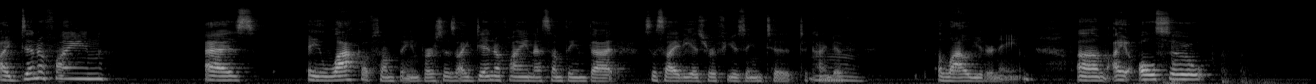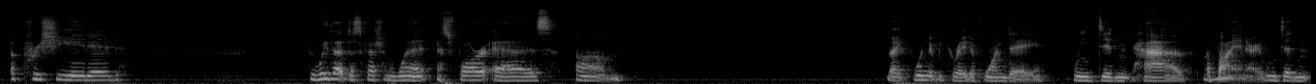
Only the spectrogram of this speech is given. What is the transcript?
identifying as a lack of something versus identifying as something that society is refusing to, to kind of allow you to name. Um, I also appreciated the way that discussion went as far as um, like wouldn't it be great if one day we didn't have a binary? We didn't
